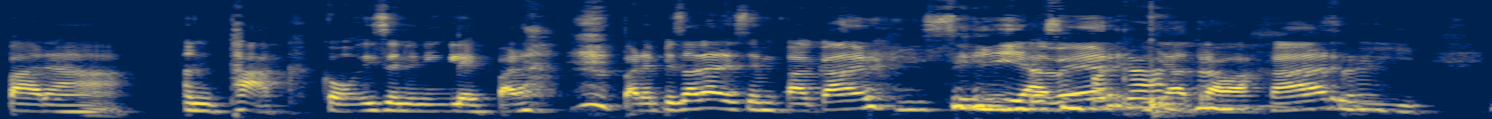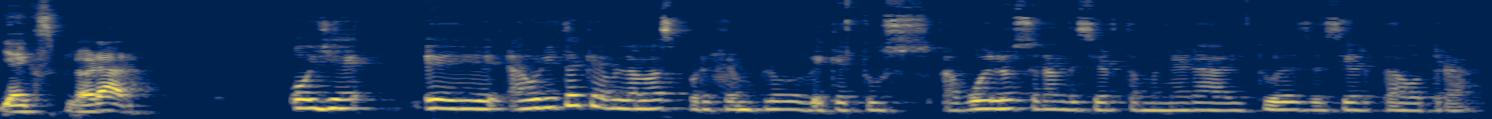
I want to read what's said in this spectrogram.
para, unpack, como dicen en inglés, para, para empezar a desempacar, sí, a ver y a trabajar y, a explorar. Oye, eh, ahorita que hablabas, por ejemplo, de que tus abuelos eran de cierta manera y tú eres de cierta otra,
